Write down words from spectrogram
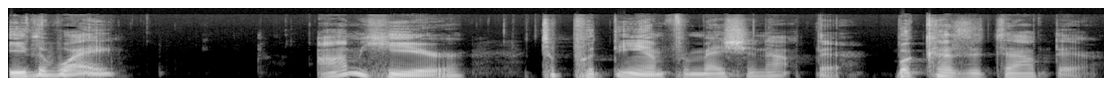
Either way, I'm here to put the information out there because it's out there.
